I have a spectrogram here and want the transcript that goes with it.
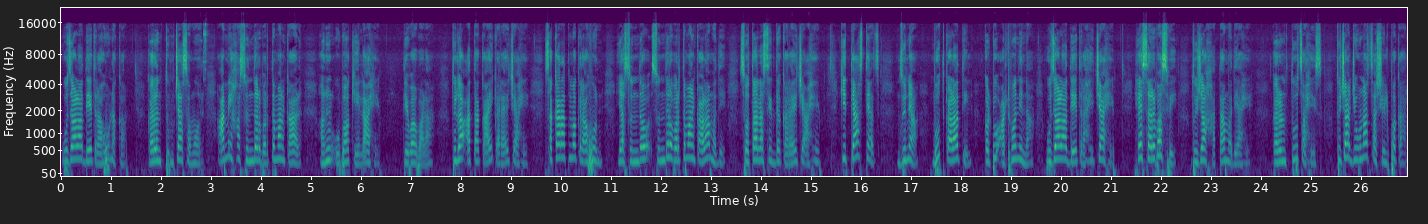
उजाळा देत राहू नका. कारण तुमच्यासमोर आम्ही हा सुंदर वर्तमान काळ आणून उभा केला आहे. तेव्हा बाळा तुला आता काय करायचे आहे? सकारात्मक राहून या सुंदर सुंदर वर्तमान काळामध्ये स्वतःला सिद्ध करायचे आहे. की त्याच त्याच जुन्या भूतकाळातील कटू आठवणींना उजाळा देत राहायचे आहे. हे सर्वस्वी तुझ्या हातामध्ये आहे. कारण तूच आहेस. तुझ्या जीवनाचा शिल्पकार.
